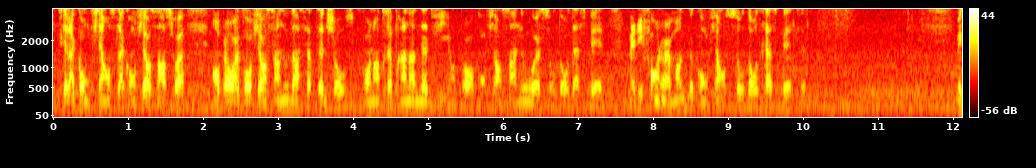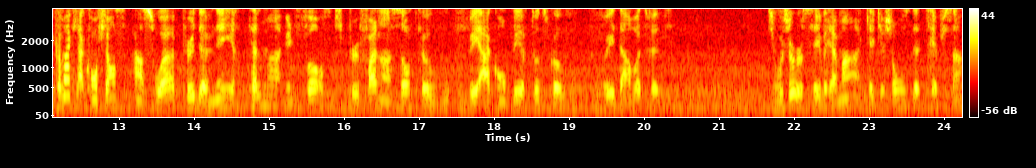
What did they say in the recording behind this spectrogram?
Parce que la confiance, la confiance en soi, on peut avoir confiance en nous dans certaines choses qu'on entreprend dans notre vie. On peut avoir confiance en nous euh, sur d'autres aspects. Mais des fois, on a un manque de confiance sur d'autres aspects. Mais comment que la confiance en soi peut devenir tellement une force qui peut faire en sorte que vous pouvez accomplir tout ce que vous pouvez dans votre vie? Je vous jure, c'est vraiment quelque chose de très puissant.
